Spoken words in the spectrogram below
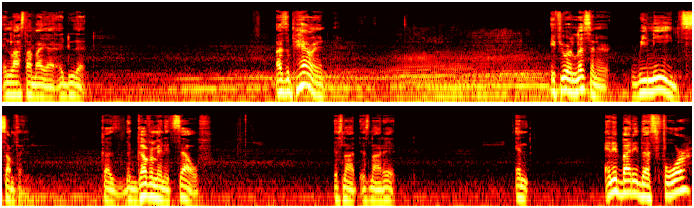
and last time I, I, I do that. As a parent, if you're a listener, we need something because the government itself it's not it's not it and anybody that's for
